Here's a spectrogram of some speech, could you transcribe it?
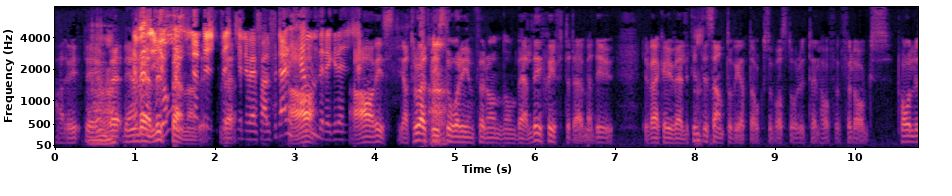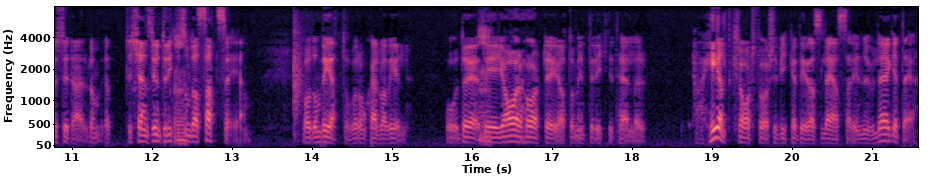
Ja, det, det är en, Mm. det är en väldigt jag är spännande. nyfiken i alla fall, för där Ja. händer det grejer. Ja visst, jag tror att vi Ja. står inför någon, någon väldigt skifte där men det, är ju, det verkar ju väldigt intressant att veta också vad Storytel har för förlagspolicy där. De, det känns ju inte riktigt som det har satt sig än. Vad de vet och vad de själva vill. Och det, det jag har hört är ju att de inte riktigt heller har helt klart för sig vilka deras läsare i nuläget är.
